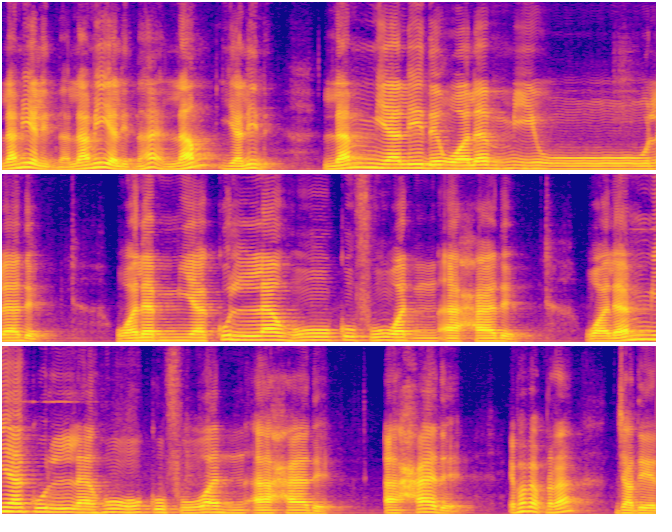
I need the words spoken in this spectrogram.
لم يلدنا لم يلدنا ها لم يلد لم يلد ولم يولد ولم يكن له كفوا أحد ولم يكن له كفوا أحد أحد এভাবে আপনারা যাদের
